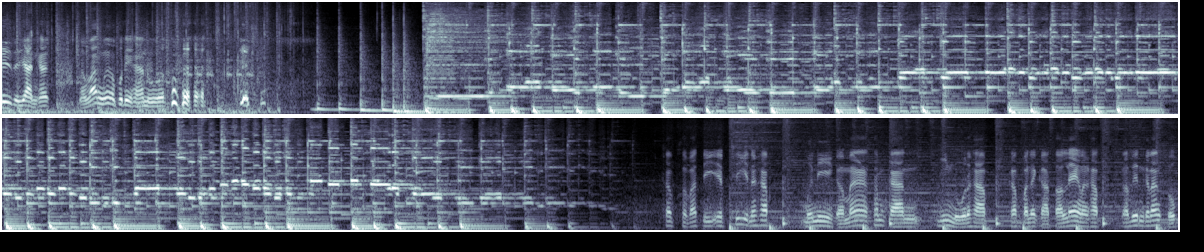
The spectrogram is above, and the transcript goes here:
ยแต่ยันครับระวังเมื่อผู้ใดหาหนู ก็มาทำการยิงหนูนะครับ กับบรรยากาศตอนแรกนะครับกระเว้นกำลังตก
